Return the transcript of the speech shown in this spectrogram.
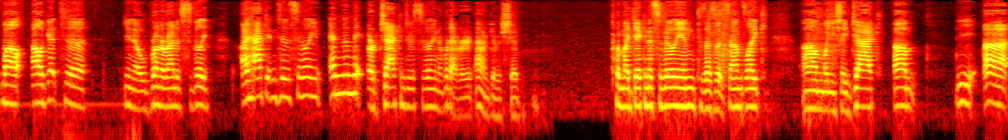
well, I'll get to, you know, run around a civilian. I hack it into the civilian, and then they, or jack into a civilian or whatever. I don't give a shit. Put my dick in a civilian because that's what it sounds like um, when you say jack. Um, the uh,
